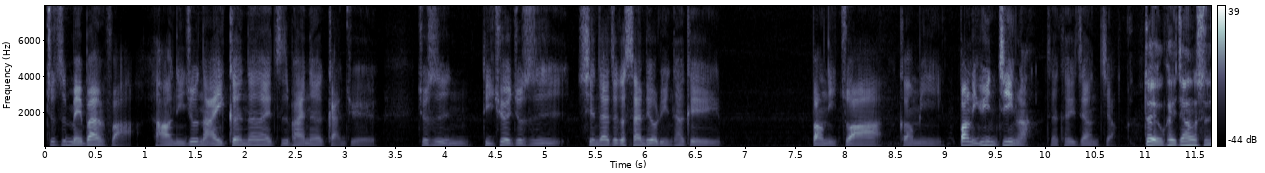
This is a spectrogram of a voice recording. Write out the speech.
就是没办法，然后你就拿一根在那里自拍，那个感觉就是的确就是现在这个三六零它可以帮你抓，帮你帮你运镜啦，这可以这样讲。对，我可以这样是，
